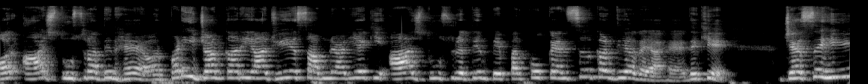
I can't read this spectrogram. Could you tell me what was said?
और आज दूसरा दिन है और बड़ी जानकारी आज ये सामने आ रही है कि आज दूसरे दिन पेपर को कैंसिल कर दिया गया है। देखिए जैसे ही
